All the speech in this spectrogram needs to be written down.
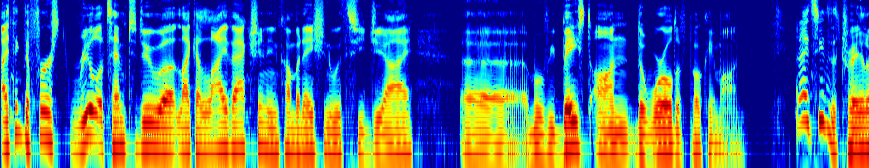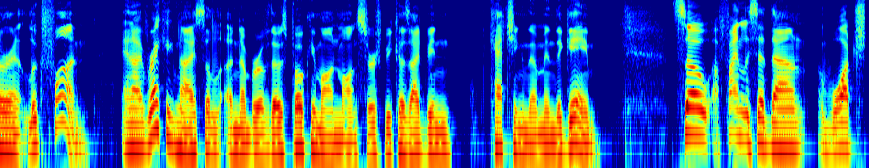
I think, the first real attempt to do uh, like a live action in combination with CGI, uh, a movie based on the world of Pokemon. And I'd see the trailer and it looked fun. And I recognized a, a number of those Pokemon monsters because I'd been catching them in the game. So I finally sat down, watched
